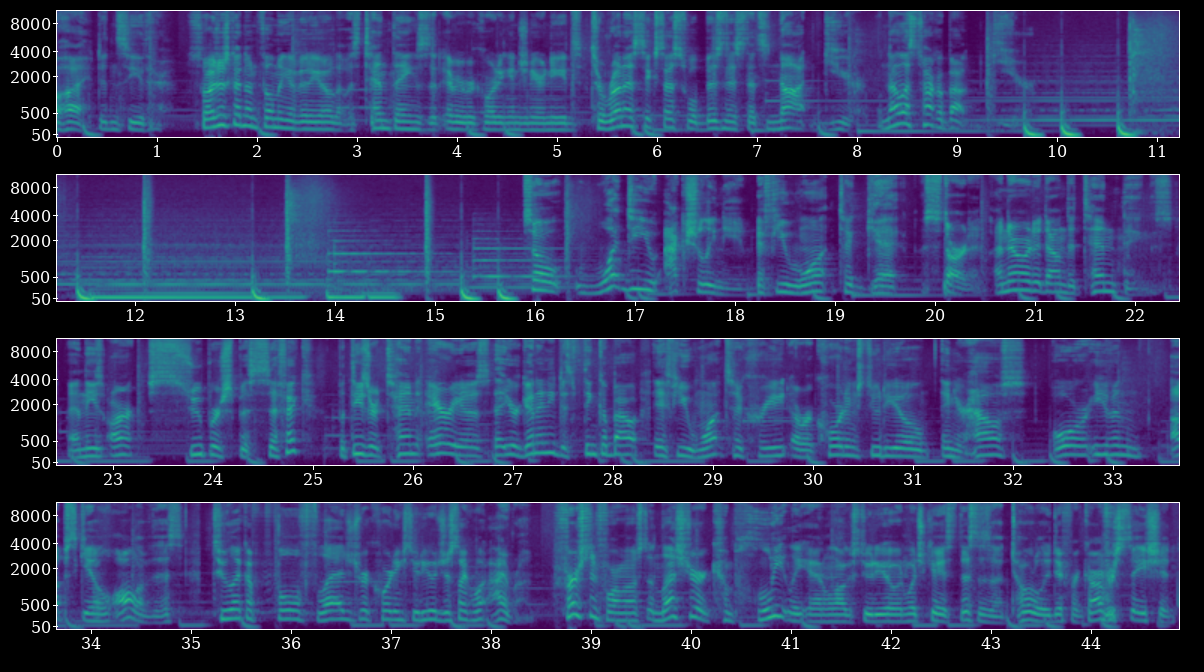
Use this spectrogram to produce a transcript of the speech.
Oh, hi, didn't see you there. So I just got done filming a video that was 10 things that every recording engineer needs to run a successful business that's not gear. Well, now let's talk about gear. So, what do you actually need if you want to get started? I narrowed it down to 10 things, and these aren't super specific, but these are 10 areas that you're gonna need to think about if you want to create a recording studio in your house or even upscale all of this to like a full fledged recording studio, just like what I run. First and foremost, unless you're a completely analog studio, in which case this is a totally different conversation,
